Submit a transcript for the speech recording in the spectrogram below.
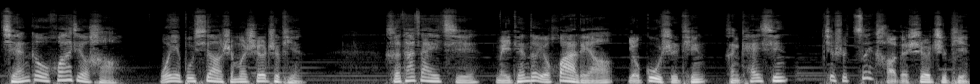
钱够花就好，我也不需要什么奢侈品。和他在一起，每天都有话聊，有故事听，很开心，就是最好的奢侈品。”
